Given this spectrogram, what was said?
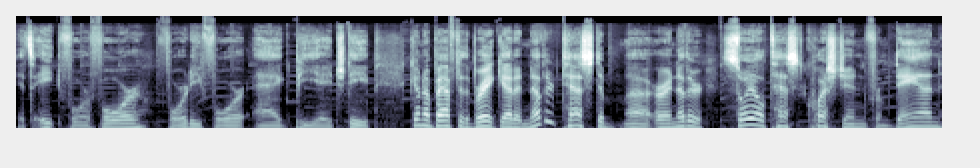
It's 844 44 Ag PhD. Coming up after the break, got another test uh, or another soil test question from Dan.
